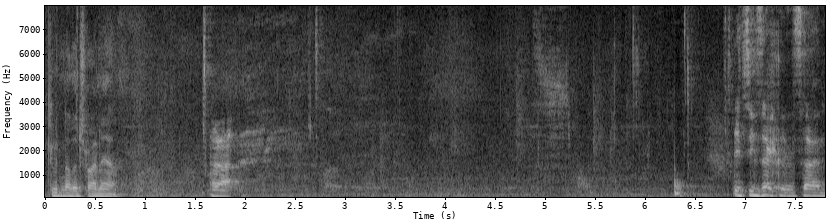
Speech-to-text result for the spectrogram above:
Give it another try now. All right. It's exactly the same.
